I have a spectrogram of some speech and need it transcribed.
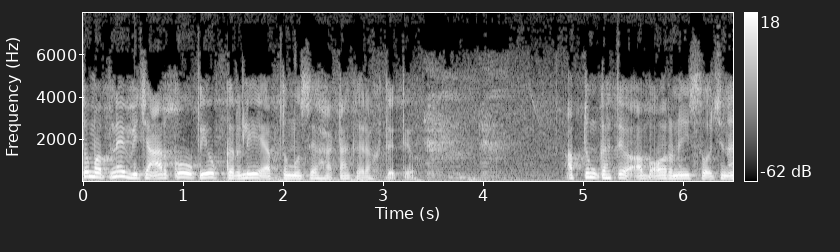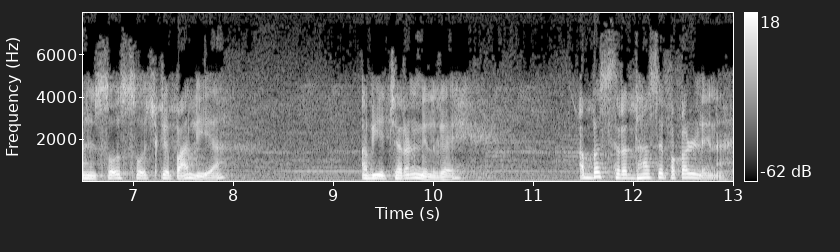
तुम अपने विचार को उपयोग कर लिए, अब तुम उसे हटा के रख देते हो। अब तुम कहते हो, अब और नहीं सोचना है सोच सोच के पा लिया। अब ये चरण मिल गए। अब बस श्रद्धा से पकड़ लेना है।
